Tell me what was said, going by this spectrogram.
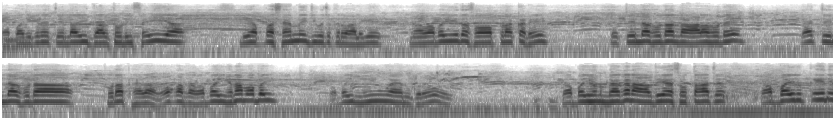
ਬਾਬਾ ਜੀ ਕਹਿੰਦੇ ਚੇਲਾ ਜੀ ਗੱਲ ਥੋੜੀ ਸਹੀ ਆ ਵੀ ਆਪਾਂ ਸਹਿਮੇ ਜੀਵ ਚ ਕਰਵਾ ਲਈਏ। ਮੈਂ ਬਾਬਾ ਜੀ ਇਹ ਤਾਂ 100 ਆਪਣਾ ਘਟੇ ਤੇ ਚੇਲਾ ਤੁਹਾਡਾ ਨਾਲ ਆ ਤੁਹਾਡੇ। ਇਹ ਚੇਲਾ ਤੁਹਾਡਾ ਥੋੜਾ ਫਾਇਦਾ ਉਹ ਕਰਦਾ ਬਾਬਾ ਜੀ ਹੈ ਨਾ ਬਾਬਾ ਜੀ? ਬਾਬਾ ਜੀ ਮੂੰਹ ਐ ਨੂੰ ਕਰੋ। ਬਾਬਾ ਜੀ ਹੁਣ ਮੈਂ ਕਹਿੰਦਾ ਆਪਦੇ ਆ ਸੁੱਤਾ ਚ। ਬਾਬਾ ਜੀ ਨੂੰ ਕਿਸੇ ਦੇ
